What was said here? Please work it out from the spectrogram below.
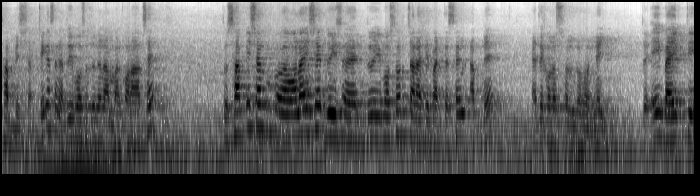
ছাব্বিশ সাল। ঠিক আছে না? দুই বছর জন্য নাম্বার করা আছে। তো ছাব্বিশ সাল অনায়াসে দুই দুই বছর চালাতে পারতেছেন আপনি, এতে কোনো সন্দেহ নেই। তো এই বাইকটি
